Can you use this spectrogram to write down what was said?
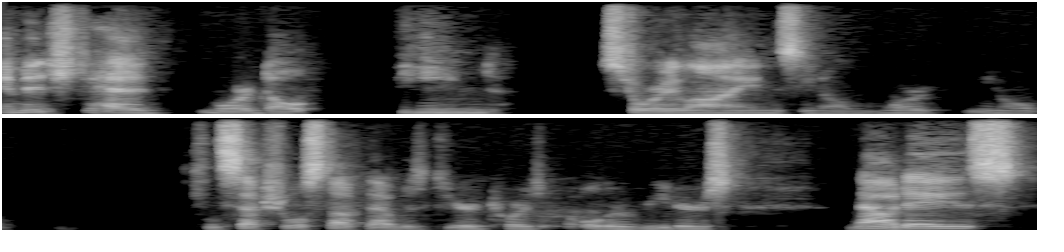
Image had more adult themed storylines. You know more you know conceptual stuff that was geared towards older readers. Nowadays,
